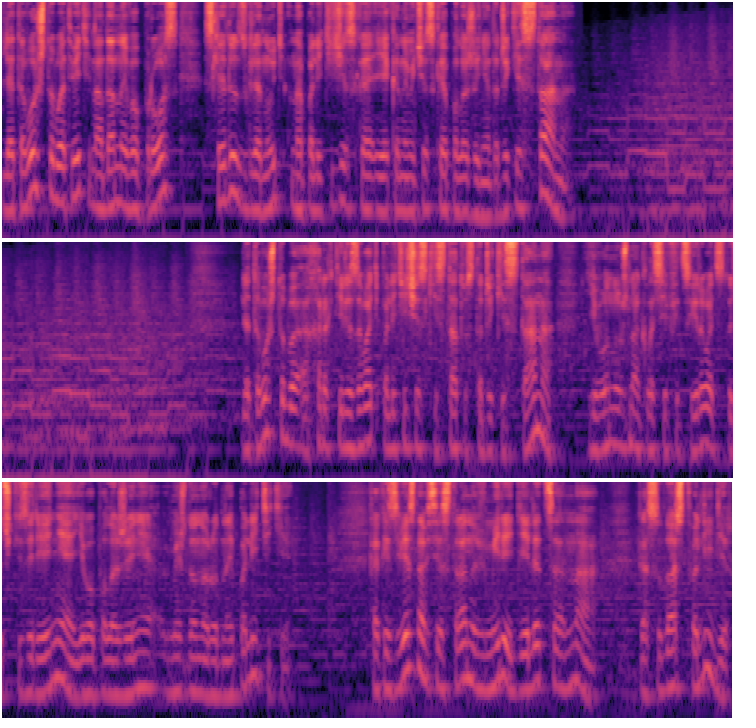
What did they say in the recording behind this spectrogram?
Для того, чтобы ответить на данный вопрос, следует взглянуть на политическое и экономическое положение Таджикистана – Для того, чтобы охарактеризовать политический статус Таджикистана, его нужно классифицировать с точки зрения его положения в международной политике. Как известно, все страны в мире делятся на государство-лидер,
